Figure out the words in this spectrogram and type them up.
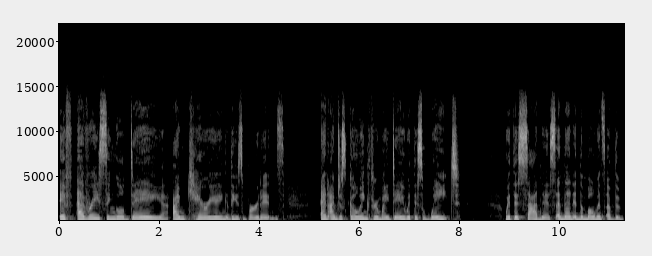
if every single day I'm carrying these burdens, and I'm just going through my day with this weight, with this sadness. And then in the moments of the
